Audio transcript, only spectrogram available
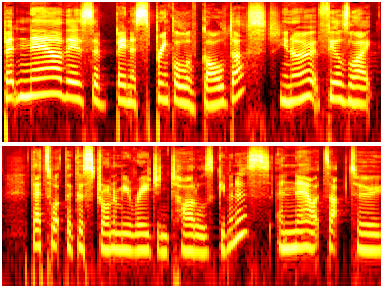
But now there's a, been a sprinkle of gold dust. You know, it feels like that's what the gastronomy region title's given us. And now it's up to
